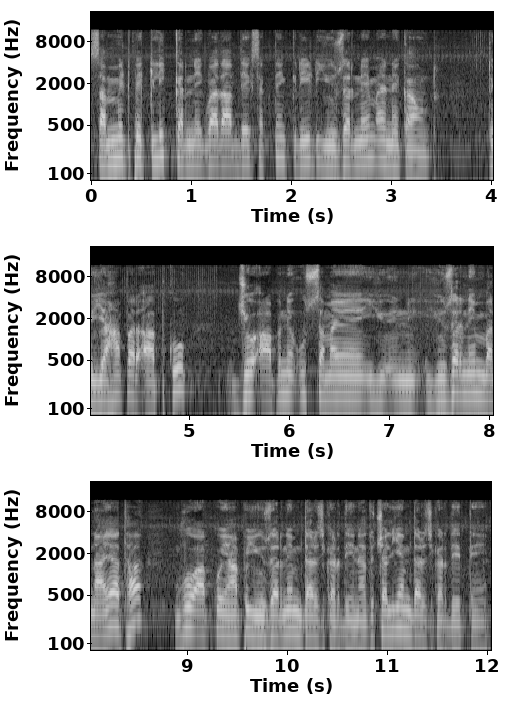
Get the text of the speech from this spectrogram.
सबमिट पे क्लिक करने के बाद आप देख सकते हैं create user name and account तो यहाँ पर आपको जो आपने उस समय यूज़र नेम बनाया था, वो आपको यहाँ पे यूज़र नेम दर्ज कर देना है। तो चलिए हम दर्ज कर देते हैं।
